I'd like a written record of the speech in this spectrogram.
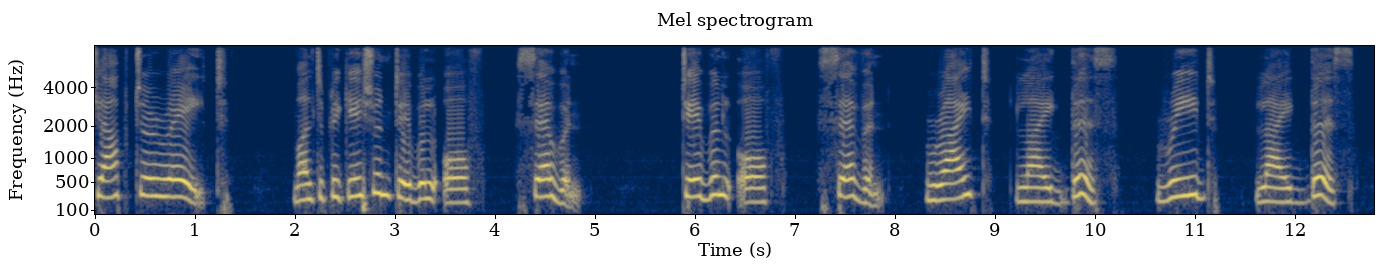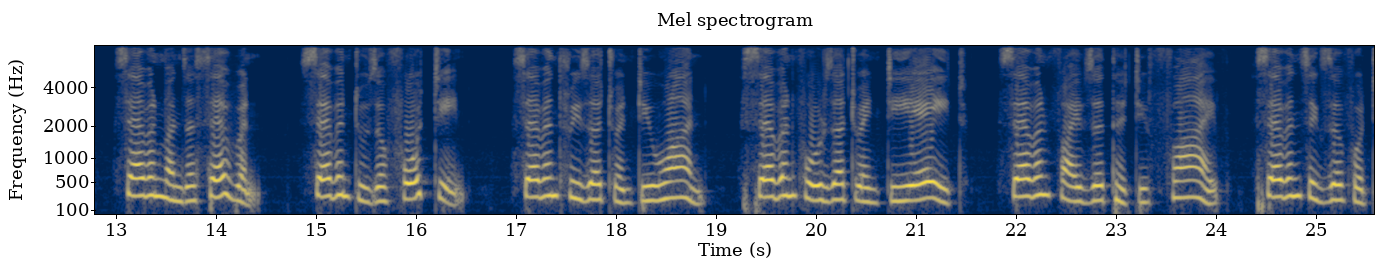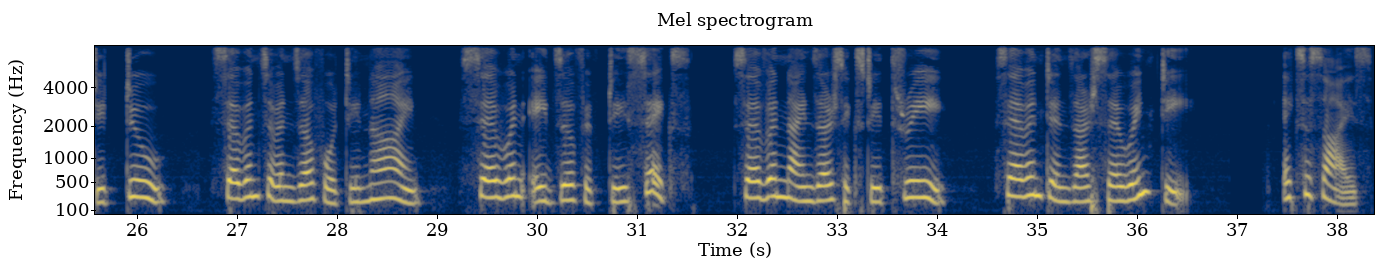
Chapter 8 Multiplication Table of 7 Table of 7 Write like this. Read like this. 7 ones are 7. 7 twos are 14. 7 threes are 21. 7 fours are 28. 7 fives are 35. 7 sixes are 42. 7 sevens are 49. 7 eights are 56. 7 nines are 63. 7 tens are 70. Exercise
